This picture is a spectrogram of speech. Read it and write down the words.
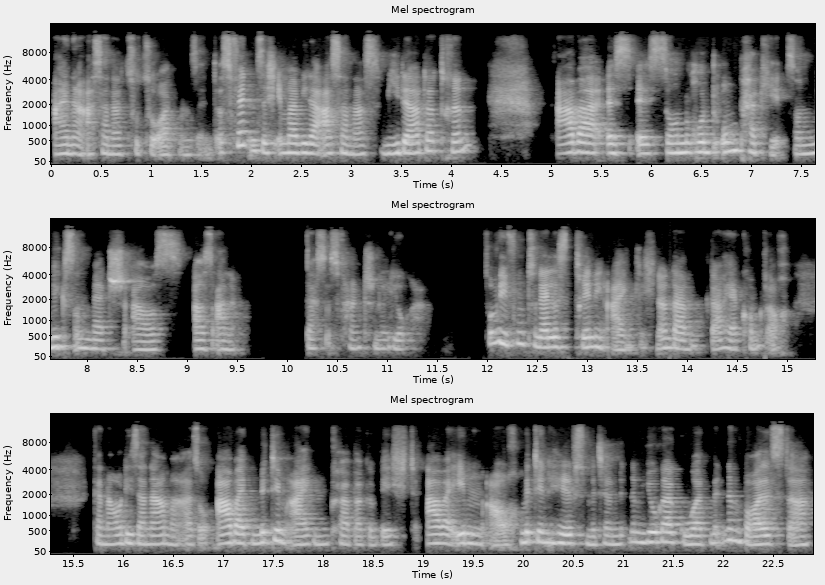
einer Asana zuzuordnen sind. Es finden sich immer wieder Asanas wieder da drin, aber es ist so ein Rundum-Paket, so ein Mix und Match aus, aus allem. Das ist Functional Yoga. So wie funktionelles Training eigentlich. Ne? Da, daher kommt auch genau dieser Name. Also Arbeit mit dem eigenen Körpergewicht, aber eben auch mit den Hilfsmitteln, mit einem Yoga-Gurt, mit einem Bolster,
